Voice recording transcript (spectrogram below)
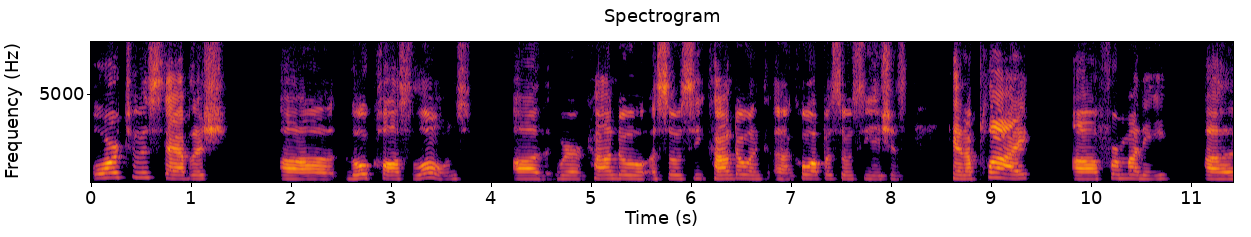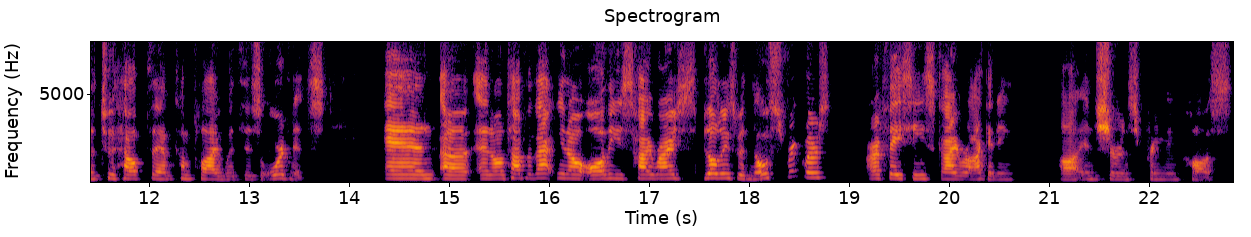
or to establish uh, low cost loans uh, where condo associate condo and uh, co-op associations can apply uh, for money uh, to help them comply with this ordinance. And uh, and on top of that, you know, all these high-rise buildings with no sprinklers are facing skyrocketing uh, insurance premium costs.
